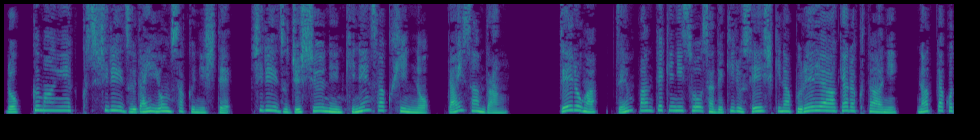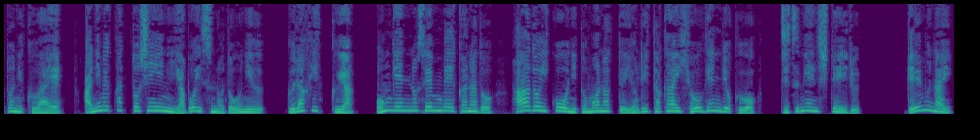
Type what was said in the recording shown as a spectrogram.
ロックマン X シリーズ第4作にして、シリーズ10周年記念作品の第3弾。ゼロが全般的に操作できる正式なプレイヤーキャラクターになったことに加え、アニメカットシーンやボイスの導入、グラフィックや音源の鮮明化など、ハード移行に伴ってより高い表現力を実現している。ゲーム内、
